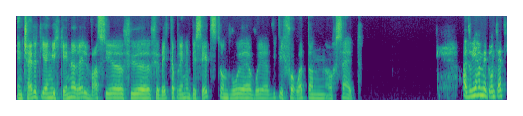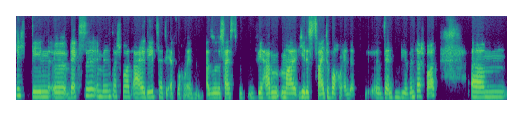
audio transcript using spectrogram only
entscheidet ihr eigentlich generell, was ihr für, für Weltcuprennen besetzt und wo ihr, wo ihr wirklich vor Ort dann auch seid? Also wir haben ja grundsätzlich den äh, Wechsel im Wintersport ARD, ZDF Wochenenden. Also das heißt, wir haben mal jedes zweite Wochenende äh, senden wir Wintersport, ähm,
